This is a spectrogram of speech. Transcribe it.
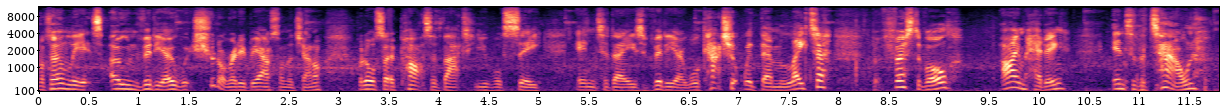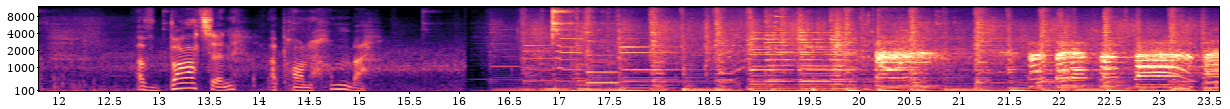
not only its own video which should already be out on the channel but also parts of that you will see in today's video. We'll catch up with them later but first of all i'm heading into the town of barton upon humber Ba-ba-da-ba-ba-ba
